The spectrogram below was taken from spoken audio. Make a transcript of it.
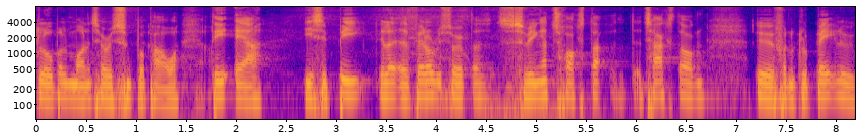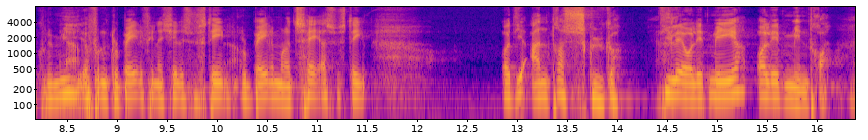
Global Monetary Superpower. Ja. Det er ECB, eller Federal Reserve, der svinger takstokken øh, for den globale økonomi ja. og for den globale finansielle system, ja. globale monetære system, og de andre skygger. De laver lidt mere og lidt mindre. Ja.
